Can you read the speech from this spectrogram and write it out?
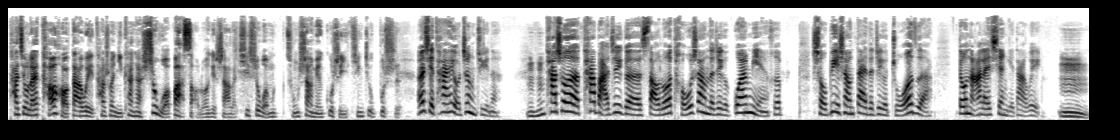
他就来讨好大卫。他说：“你看看，是我把扫罗给杀了。”其实我们从上面故事一听就不是。而且他还有证据呢。嗯哼，他说他把这个扫罗头上的这个冠冕和手臂上戴的这个镯子啊都拿来献给大卫。嗯。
